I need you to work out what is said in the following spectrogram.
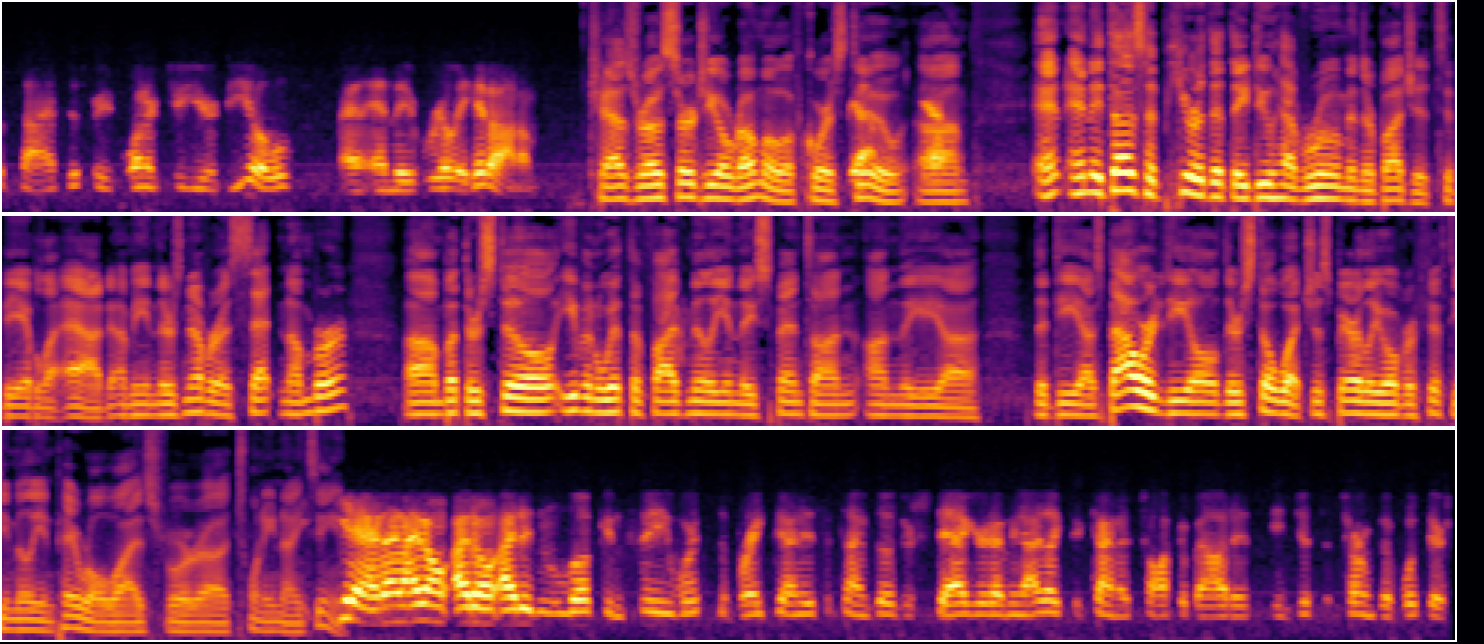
sometimes just for one or two year deals, and, and they've really hit on them. Chaz Roe, Sergio Romo, of course, too. Yeah, yeah. Um, and and it does appear that they do have room in their budget to be able to add. I mean, there's never a set number, um, but there's still even with the five million they spent on on the uh, the Diaz Bauer deal, there's still what just barely over 50 million payroll wise for uh, 2019. Yeah, and I don't, I don't, I didn't look and see what the breakdown is. Sometimes those are staggered. I mean, I like to kind of talk about it in just in terms of what they're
